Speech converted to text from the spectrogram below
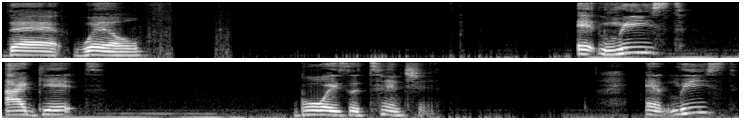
that, well, at least I get boy's attention. At least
